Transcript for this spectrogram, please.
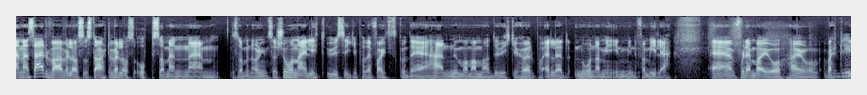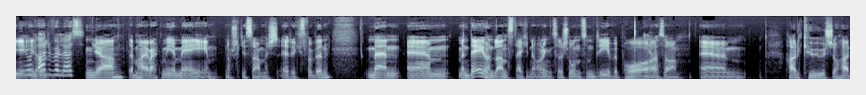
NSR var vel også, startet vel også opp som en, um, som en organisasjon. Jeg er litt usikker på det, faktisk. Og det her, nå må mamma du ikke høre på, eller noen av min, min familie. Uh, for de var jo, har jo vært Blir mye gjort arveløs? Ja, de har jo vært mye med i Norske Samers Riksforbund. Men, um, men det er jo en landsdekkende organisasjon som driver på Ja. altså, em, Har kurs og har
